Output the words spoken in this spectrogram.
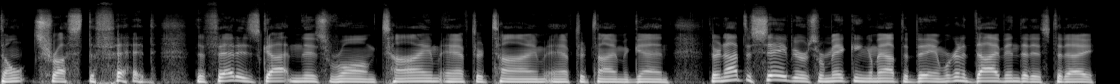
Don't trust the Fed. The Fed has gotten this wrong time after time after time again. They're not the saviors we're making them out to be. And we're going to dive into this today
